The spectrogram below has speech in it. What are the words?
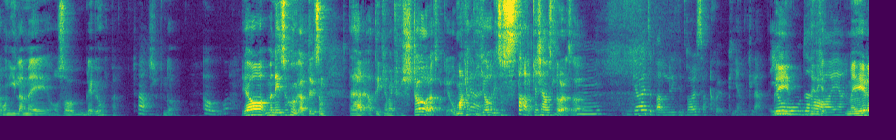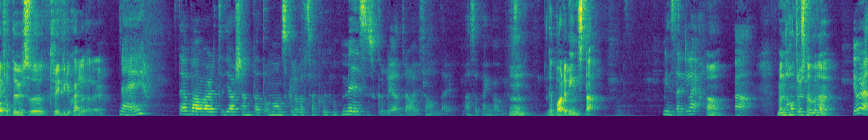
hon gilla mig och så blev vi ihop. Ja. Då. Oh. Ja, men det är så sjukt att det liksom, det här att det kan verkligen förstöra saker. Och man kan inte göra det, är så starka känslor alltså. Jag har typ aldrig riktigt varit svartsjuk egentligen. Det Jo, det, är- har jag. Men är det för att du är så trygg i dig själv eller? Nej. Det har bara varit att jag har känt att om någon skulle vara svartsjuk mot mig så skulle jag dra ifrån där. Alltså på en gång. Liksom. Mm. Det är bara det minsta. Minsta lilla ja. Ja. ja. Men har inte du snubbe nu? Jo det.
